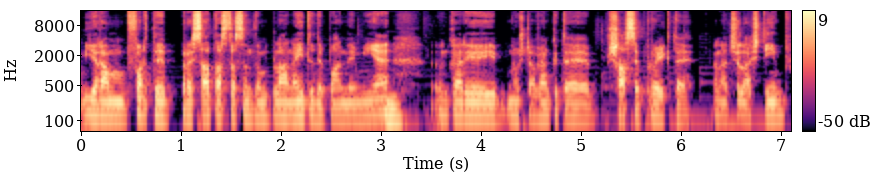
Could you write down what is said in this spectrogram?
eram foarte presat, asta se întâmpla înainte de pandemie, mm. în care, nu știu, aveam câte șase proiecte în același timp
